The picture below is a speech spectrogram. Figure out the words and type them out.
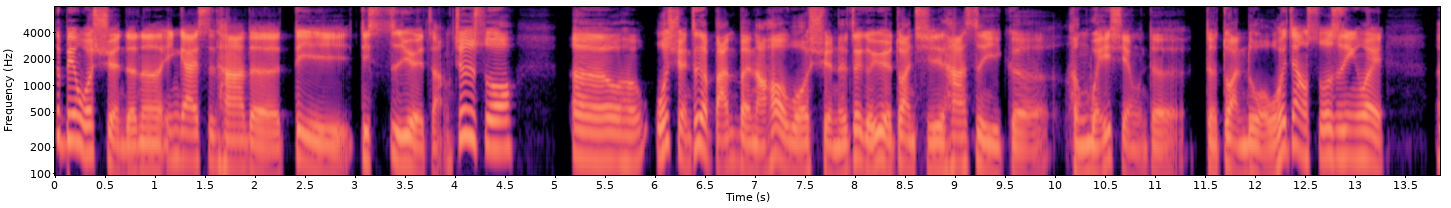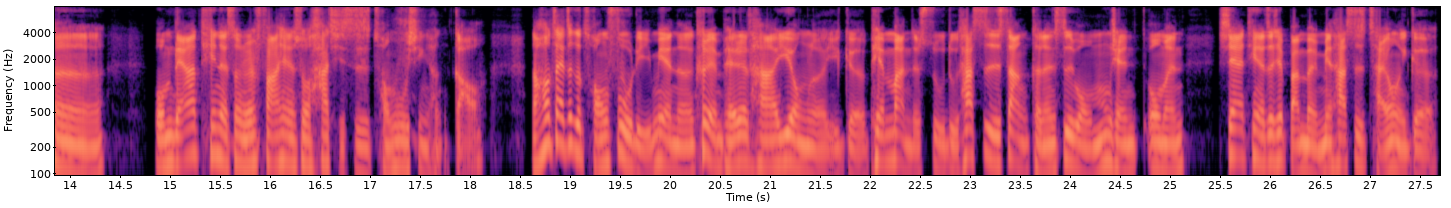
这边我选的呢，应该是他的第第四乐章，就是说。呃，我选这个版本，然后我选的这个乐段，其实它是一个很危险的的段落。我会这样说，是因为，呃，我们等下听的时候，你会发现说它其实重复性很高。然后在这个重复里面呢，克连培勒他用了一个偏慢的速度，它事实上可能是我们目前我们现在听的这些版本里面，它是采用一个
